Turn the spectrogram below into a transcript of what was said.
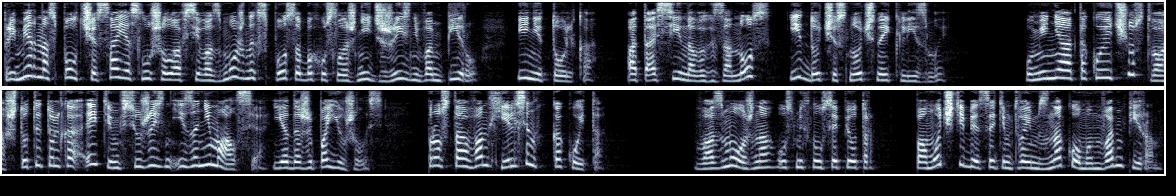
Примерно с полчаса я слушала о всевозможных способах усложнить жизнь вампиру, и не только. От осиновых занос и до чесночной клизмы. «У меня такое чувство, что ты только этим всю жизнь и занимался», я даже поюжилась. «Просто Ван Хельсинг какой-то». «Возможно», — усмехнулся Петр. «Помочь тебе с этим твоим знакомым вампиром?»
